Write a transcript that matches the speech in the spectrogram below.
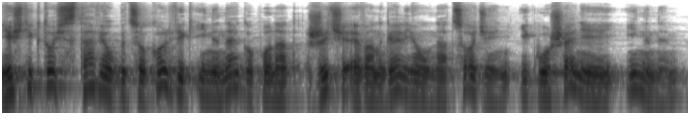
Jeśli ktoś stawiałby cokolwiek innego ponad życie Ewangelią na co dzień i głoszenie jej innym,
